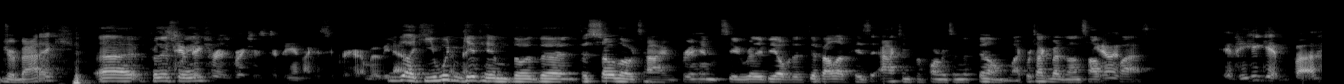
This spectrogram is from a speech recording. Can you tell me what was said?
dramatic uh, for this He's too big for his britches to be in like a superhero movie now. like you wouldn't give him the, the the solo time for him to really be able to develop his acting performance in the film. Like we're talking about an ensemble You know, class. if he could get buff,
